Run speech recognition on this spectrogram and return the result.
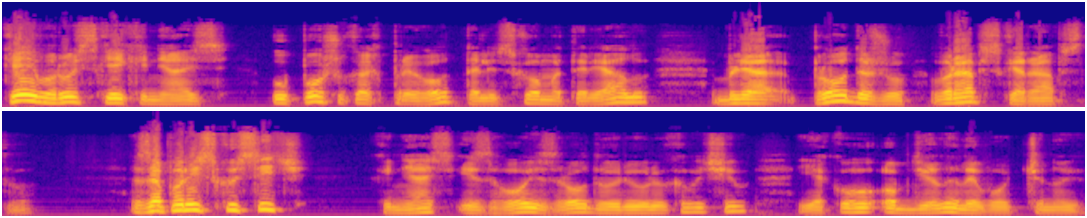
Києво-Руський князь у пошуках пригод та людського матеріалу для продажу в рабське рабство. Запорізьку Січ князь ізгой з роду Рюриковичів, якого обділили вотчиною.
